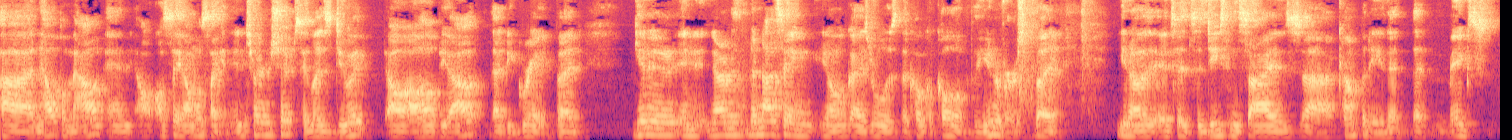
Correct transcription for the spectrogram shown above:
uh, and help them out, and I'll, I'll, say almost like an internship. Say, let's do it. I'll, I'll help you out. That'd be great, but get in. And they're not saying you know, guys, rule is the Coca Cola of the universe, but you know, it's it's a decent size uh, company that that makes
